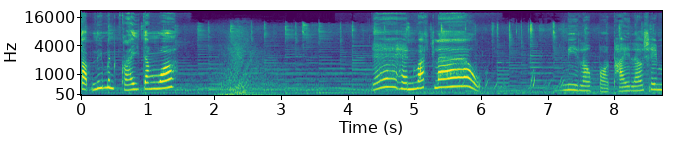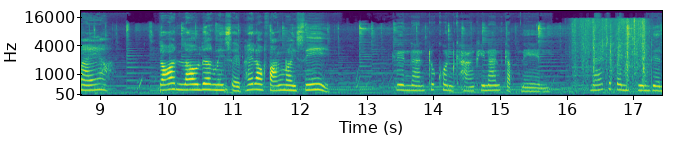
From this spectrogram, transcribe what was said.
กลับนี่มันไกลจังวะ เย้เห็นวัดแล้ว นี่เราปลอดภัยแล้วใช่ไหมอะจอนเล่าเรื่องในเสพให้เราฟังหน่อยสิ คืนนั้นทุกคนค้างที่นั่นกับเนน แม้จะเป็นคืนเดือน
